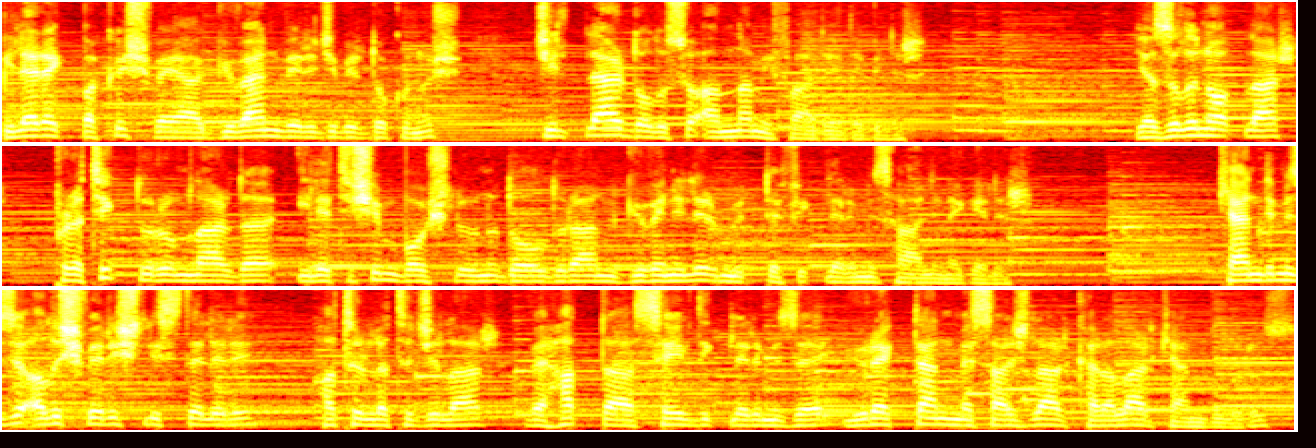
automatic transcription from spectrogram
bilerek bakış veya güven verici bir dokunuş, ciltler dolusu anlam ifade edebilir. Yazılı notlar, pratik durumlarda iletişim boşluğunu dolduran güvenilir müttefiklerimiz haline gelir. Kendimizi alışveriş listeleri, hatırlatıcılar ve hatta sevdiklerimize yürekten mesajlar karalarken buluruz.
